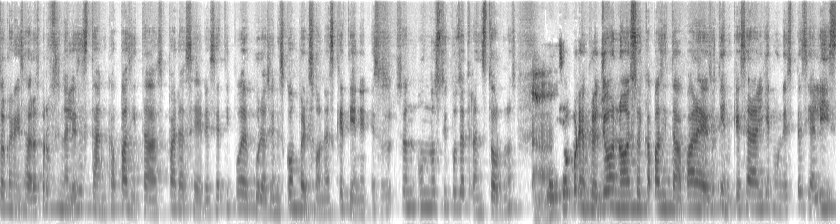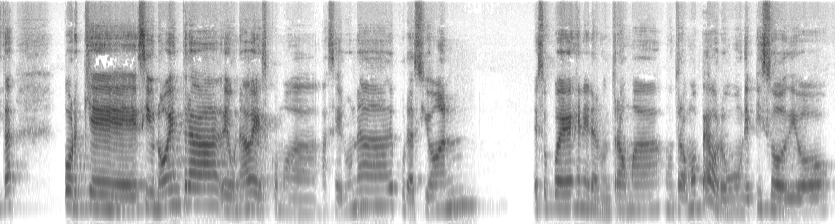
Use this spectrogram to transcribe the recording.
organizadoras profesionales están capacitadas para hacer ese tipo de depuraciones con personas que tienen, esos son unos tipos de trastornos. De hecho, por ejemplo, yo no estoy capacitada para eso, tiene que ser alguien, un especialista, porque si uno entra de una vez como a hacer una depuración, eso puede generar un trauma, un trauma peor o un episodio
